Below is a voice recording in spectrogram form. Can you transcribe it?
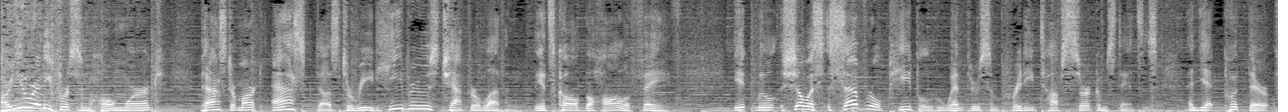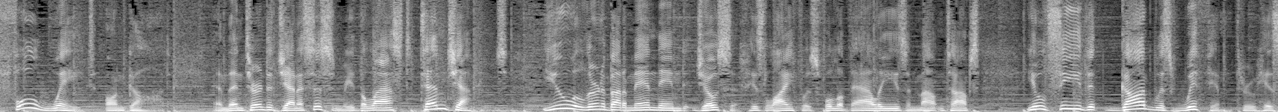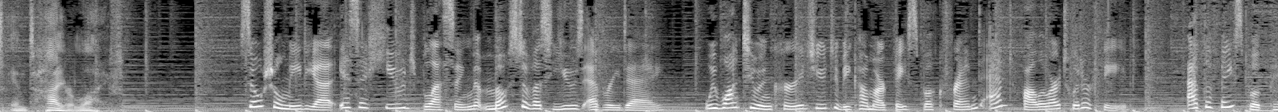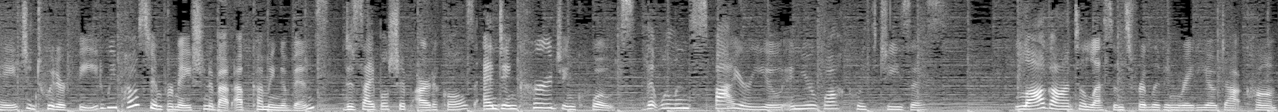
Are you ready for some homework? Pastor Mark asked us to read Hebrews chapter 11. It's called the Hall of Faith. It will show us several people who went through some pretty tough circumstances and yet put their full weight on God. And then turn to Genesis and read the last 10 chapters. You will learn about a man named Joseph. His life was full of valleys and mountaintops. You'll see that God was with him through his entire life. Social media is a huge blessing that most of us use every day. We want to encourage you to become our Facebook friend and follow our Twitter feed. At the Facebook page and Twitter feed, we post information about upcoming events, discipleship articles, and encouraging quotes that will inspire you in your walk with Jesus. Log on to lessonsforlivingradio.com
